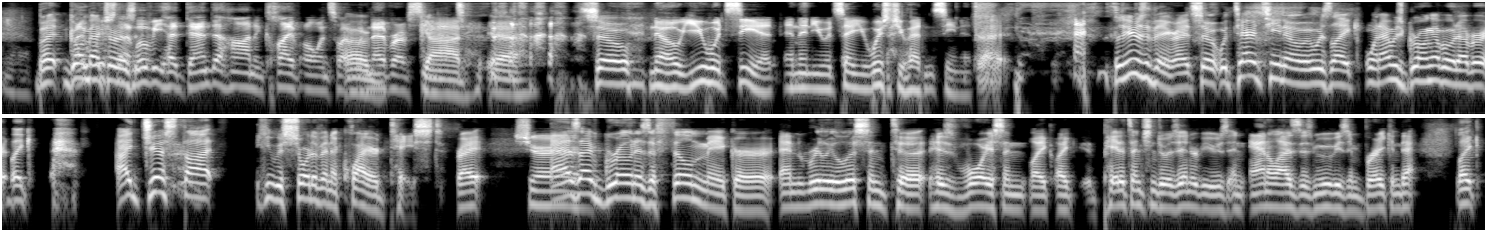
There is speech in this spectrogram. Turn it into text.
You know? but going I back wish to that those, movie had Dane DeHaan and Clive Owen, so I Oh, would never have seen God, it. yeah. So No, you would see it, and then you would say you wished you hadn't seen it. right. so here's the thing, right? So with Tarantino, it was like when I was growing up or whatever, like I just thought he was sort of an acquired taste, right? Sure. as I've grown as a filmmaker and really listened to his voice and like like paid attention to his interviews and analyzed his movies and breaking down, like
